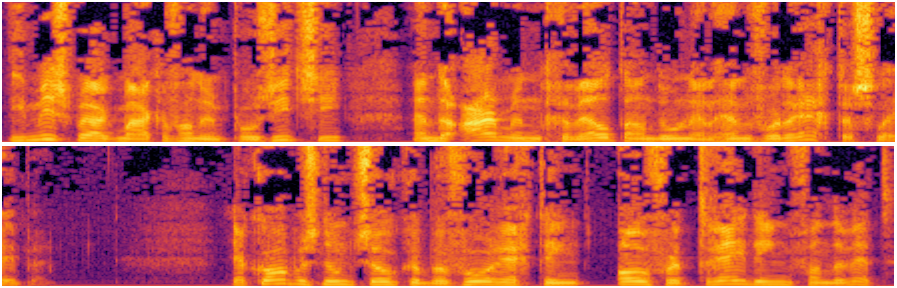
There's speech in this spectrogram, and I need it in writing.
die misbruik maken van hun positie en de armen geweld aandoen en hen voor de rechter slepen. Jacobus noemt zulke bevoorrechting overtreding van de wet.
